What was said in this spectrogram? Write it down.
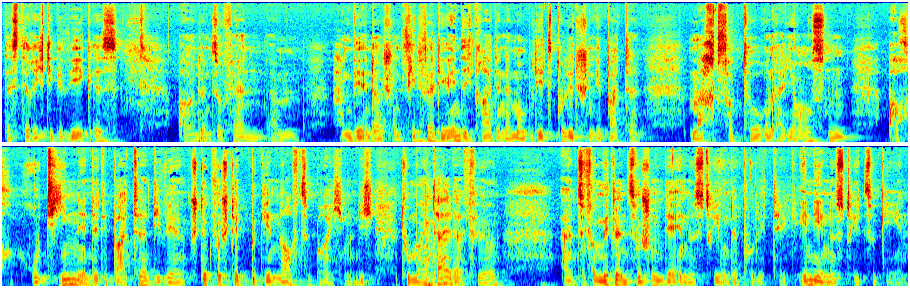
das der richtige Weg ist. Und insofern ähm, haben wir in Deutschland in vielfältiger Hinsicht, gerade in der mobilitätspolitischen Debatte, Machtfaktoren, Allianzen, auch Routinen in der Debatte, die wir Stück für Stück beginnen aufzubrechen. Und ich tue meinen Teil dafür, äh, zu vermitteln zwischen der Industrie und der Politik, in die Industrie zu gehen,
